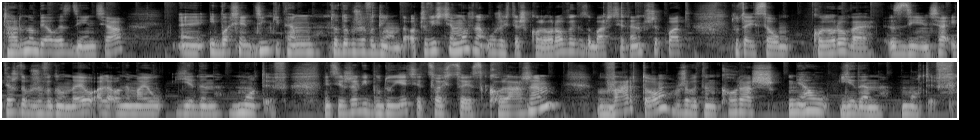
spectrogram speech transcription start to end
czarno-białe zdjęcia i właśnie dzięki temu to dobrze wygląda. Oczywiście można użyć też kolorowych, zobaczcie ten przykład. Tutaj są kolorowe zdjęcia i też dobrze wyglądają, ale one mają jeden motyw. Więc jeżeli budujecie coś, co jest kolażem, warto, żeby ten kolaż miał jeden motyw.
